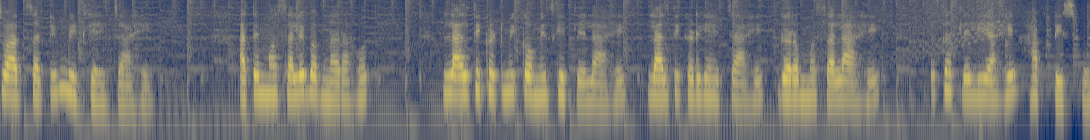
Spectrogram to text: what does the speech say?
स्वादसाठी मीठ घ्यायचं आहे. आता मसाले बघणार आहोत. लाल तिखट मी कमीच घेतलेलं आहे. लाल तिखट घ्यायचं आहे. गरम मसाला आहे. घातलेली आहे हाफ टीस्पून.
